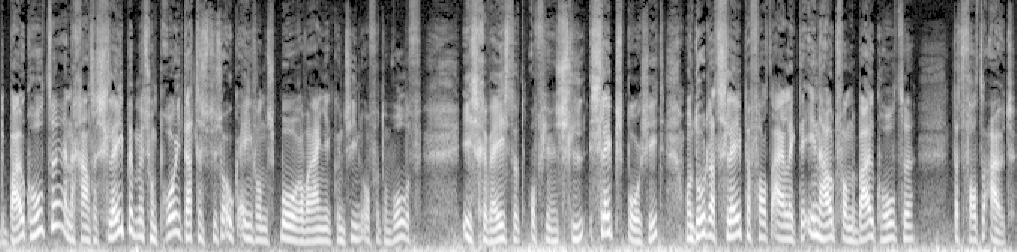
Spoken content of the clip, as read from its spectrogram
de buikholte en dan gaan ze slepen met zo'n prooi. Dat is dus ook een van de sporen waaraan je kunt zien of het een wolf is geweest, dat of je een sleepspoor ziet. Want door dat slepen valt eigenlijk de inhoud van de buikholte dat valt eruit.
